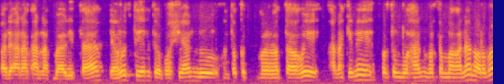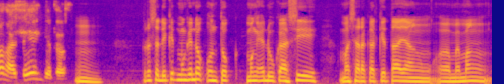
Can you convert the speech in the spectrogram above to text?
pada anak-anak balita yang rutin ke posyandu untuk mengetahui anak ini pertumbuhan perkembangannya normal nggak sih gitu. Hmm. Terus sedikit mungkin dok untuk mengedukasi masyarakat kita yang e, memang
